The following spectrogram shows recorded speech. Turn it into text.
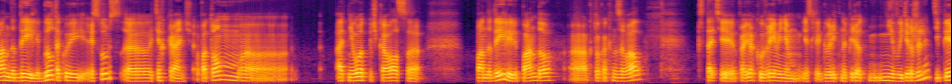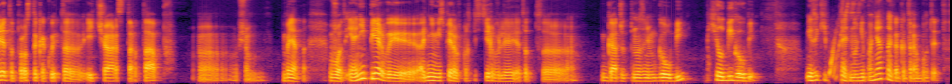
Panda Daily. Был такой ресурс э, TechCrunch, а потом э, от него отпочковался Panda Daily или Pando, э, кто как называл. Кстати, проверку временем, если говорить наперед, не выдержали. Теперь это просто какой-то HR-стартап. Э, в общем, непонятно. Вот. И они первые, одними из первых протестировали этот э, гаджет под названием GoBee. Hillbee GoBee. И такие, блядь, ну непонятно, как это работает.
